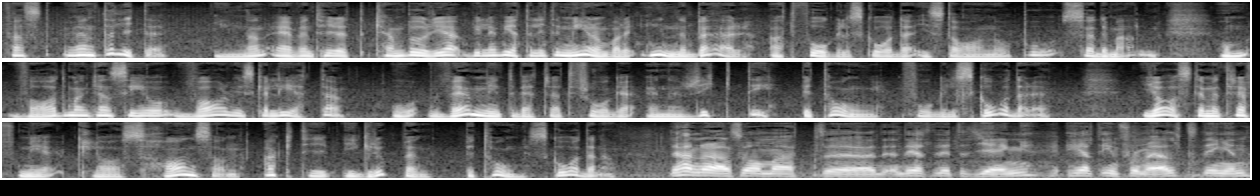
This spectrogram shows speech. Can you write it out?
Fast vänta lite. Innan äventyret kan börja vill jag veta lite mer om vad det innebär att fågelskåda i stan och på Södermalm. Om vad man kan se och var vi ska leta. Och vem är inte bättre att fråga än en riktig betongfågelskådare? Jag stämmer träff med Claes Hansson, aktiv i gruppen Betongskådarna. Det handlar alltså om att eh, det är ett litet gäng, helt informellt. Det är ingen,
